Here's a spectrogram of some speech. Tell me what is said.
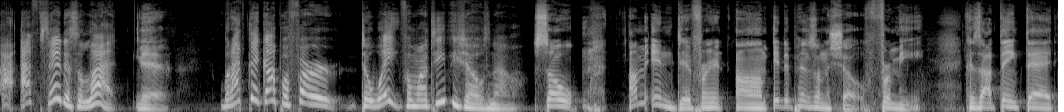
I, I've said this a lot, yeah but I think I prefer to wait for my TV shows now. So I'm indifferent. Um, it depends on the show for me, because I think that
